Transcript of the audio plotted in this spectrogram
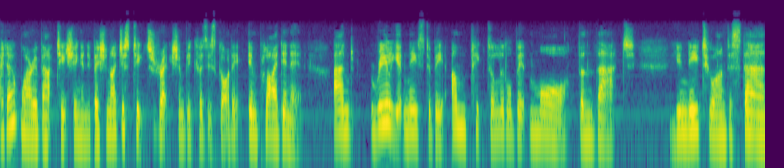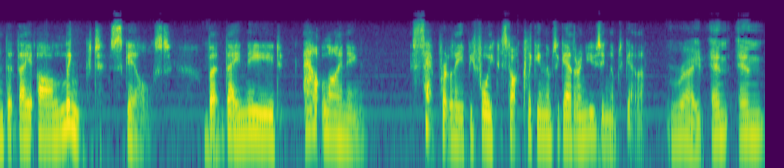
I don't worry about teaching inhibition. I just teach direction because it's got it implied in it." And really, it needs to be unpicked a little bit more than that. You need to understand that they are linked skills, but they need outlining separately before you can start clicking them together and using them together. Right. And and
